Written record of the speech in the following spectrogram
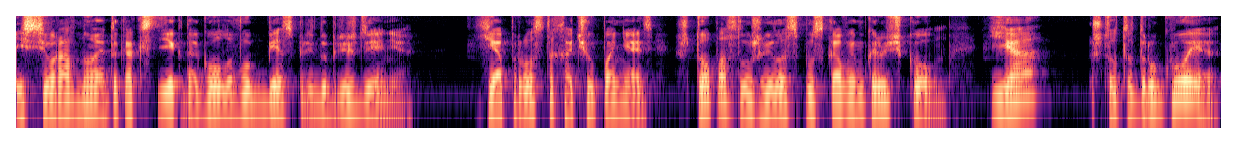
И все равно это как снег на голову без предупреждения. Я просто хочу понять, что послужило спусковым крючком. Я что-то другое?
